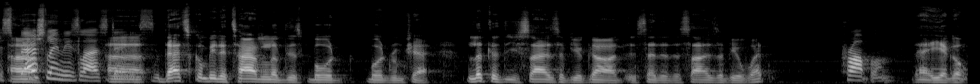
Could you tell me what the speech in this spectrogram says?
especially in these last uh, days. that's going to be the title of this board boardroom chat. Look at the size of your God instead of the size of your what? Problem. There you go.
